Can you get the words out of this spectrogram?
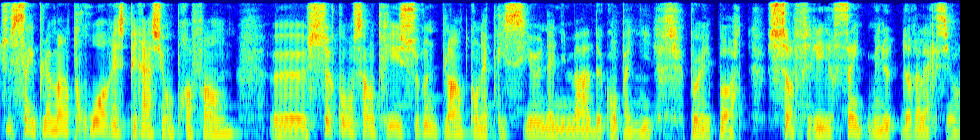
simplement trois respirations profondes, se concentrer sur une plante qu'on apprécie, un animal de compagnie, peu importe, s'offrir cinq minutes de relaxation,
